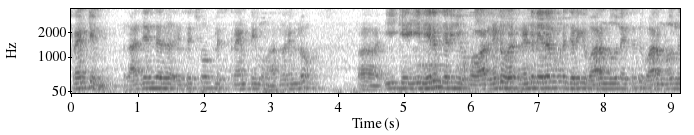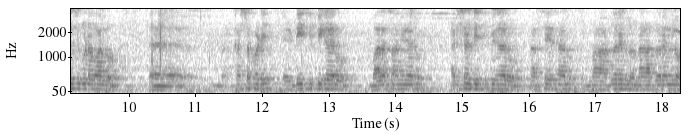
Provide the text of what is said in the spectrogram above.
crime team Rajender SHO plus crime team ఆధ్వర్యంలో ఈ కే ఈ నేరం జరిగి ఒక వారం రెండు రెండు నేరాలు కూడా జరిగి వారం రోజులు అవుతుంది వారం రోజుల నుంచి కూడా వాళ్ళు కష్టపడి డీసీపీ గారు బాలస్వామి గారు అడిషనల్ డీసీపీ గారు నర్సయ్య సారు మా ఆధ్వర్యంలో నా ఆధ్వర్యంలో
